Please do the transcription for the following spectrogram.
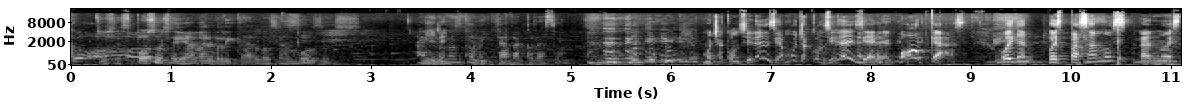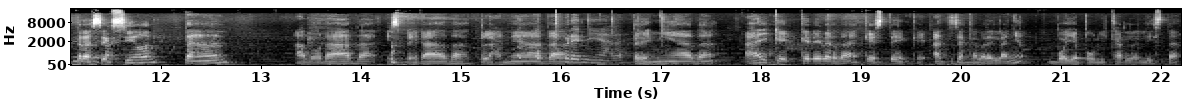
god. Tus esposos se llaman Ricardos ambos. dos. Miren. Nos conectaba corazón. Mucha coincidencia, mucha coincidencia en el podcast. Oigan, pues pasamos a nuestra sección tan adorada, esperada, planeada, Premiada. premiada. Ay, que, que de verdad que este, que antes de acabar el año voy a publicar la lista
